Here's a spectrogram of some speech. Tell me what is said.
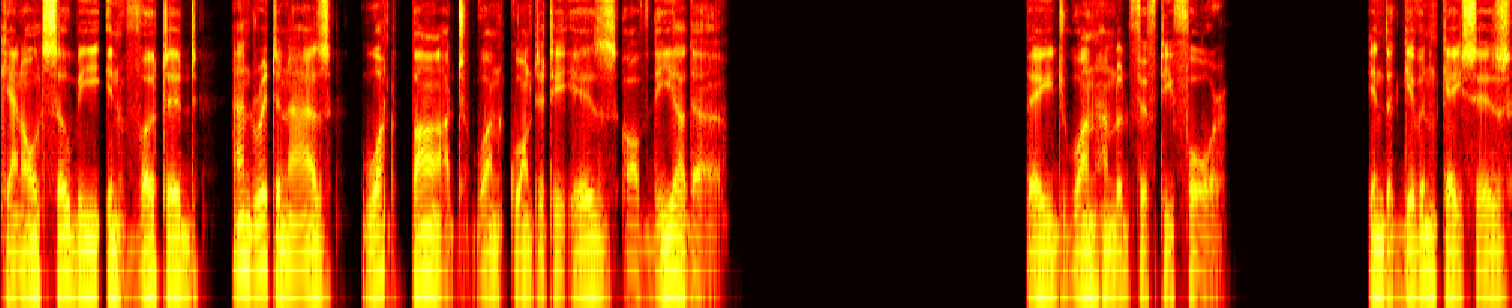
can also be inverted and written as what part one quantity is of the other. Page 154 in the given cases,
